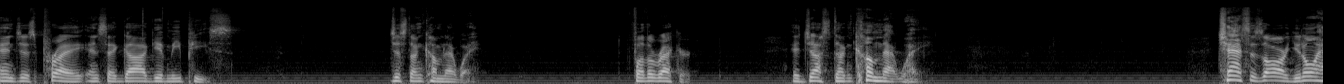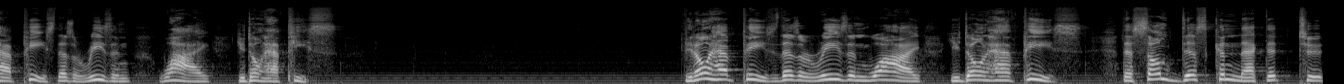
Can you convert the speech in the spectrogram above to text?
and just pray and say, God, give me peace. Just doesn't come that way. For the record, it just doesn't come that way. Chances are you don't have peace. There's a reason why you don't have peace. If you don't have peace, there's a reason why you don't have peace. There's some disconnected to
